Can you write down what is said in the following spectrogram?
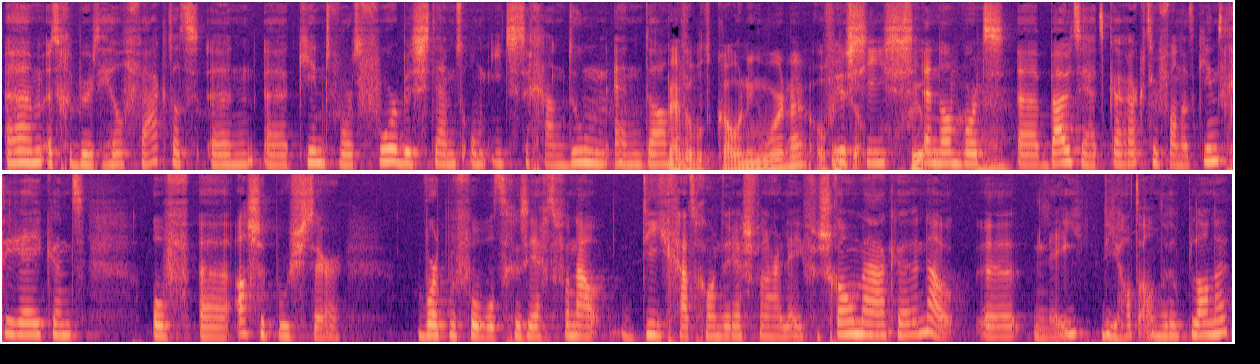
Um, het gebeurt heel vaak dat een uh, kind wordt voorbestemd om iets te gaan doen en dan... Bijvoorbeeld koning worden? Of Precies, iets, of... en dan wordt ja. uh, buiten het karakter van het kind gerekend. Of uh, assenpoester wordt bijvoorbeeld gezegd van nou, die gaat gewoon de rest van haar leven schoonmaken. Nou, uh, nee, die had andere plannen.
